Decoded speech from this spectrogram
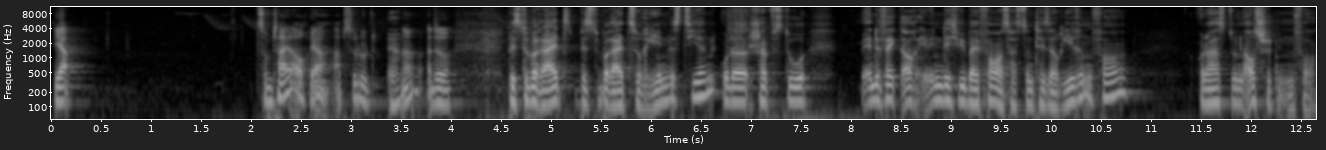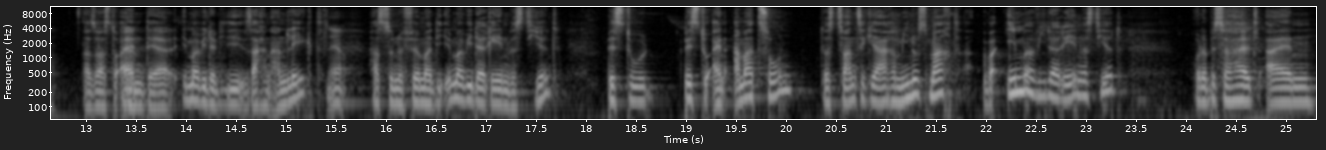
Ja. Zum Teil auch, ja, absolut. Ja. Ne? Also, Bist du bereit, bist du bereit zu reinvestieren oder schöpfst du im Endeffekt auch ähnlich wie bei Fonds? Hast du einen thesaurierenden Fonds oder hast du einen ausschüttenden Fonds? Also hast du Ja. einen, der immer wieder die Sachen anlegt? ja. Hast du eine Firma, die immer wieder reinvestiert? Bist du, bist du ein Amazon, das 20 Jahre Minus macht, aber immer wieder reinvestiert? Oder bist du halt ein,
